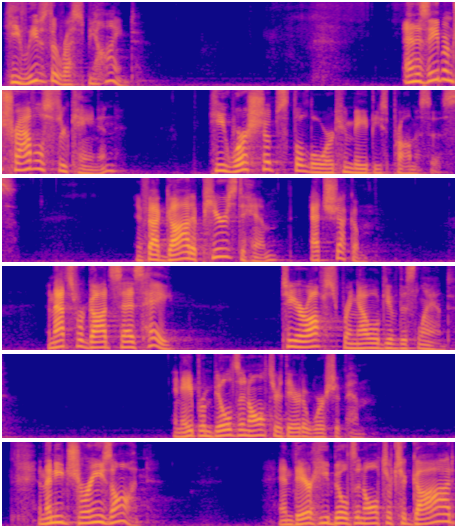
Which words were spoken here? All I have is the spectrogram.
he leaves the rest behind. And as Abram travels through Canaan, he worships the Lord who made these promises. In fact, God appears to him at Shechem. And that's where God says, Hey, to your offspring I will give this land. And Abram builds an altar there to worship him. And then he journeys on. And there he builds an altar to God.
